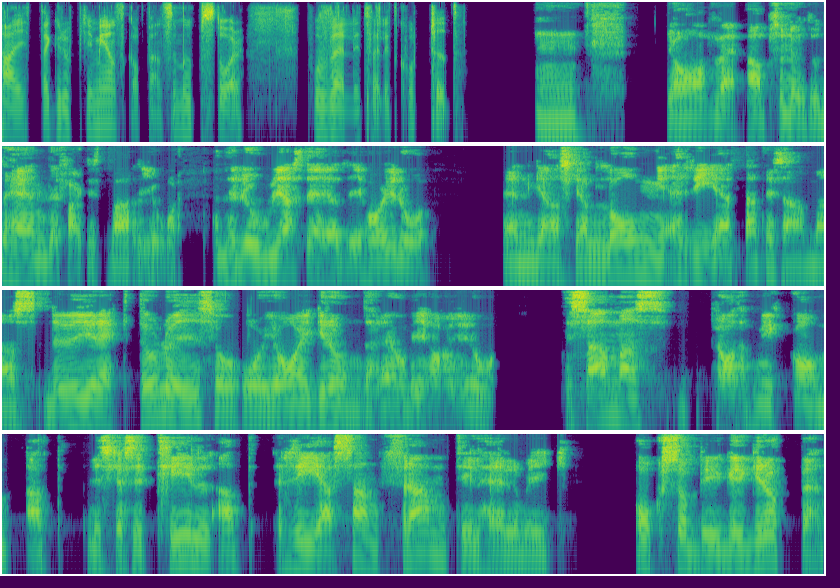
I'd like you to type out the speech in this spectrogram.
tajta gruppgemenskapen som uppstår på väldigt, väldigt kort tid. Mm. Ja, absolut. Och det händer faktiskt varje år. Det roligaste är att vi har ju då en ganska lång resa tillsammans. Du är ju rektor Louise och jag är grundare och vi har ju då tillsammans pratat mycket om att vi ska se till att resan fram till Hellweek också bygger gruppen.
